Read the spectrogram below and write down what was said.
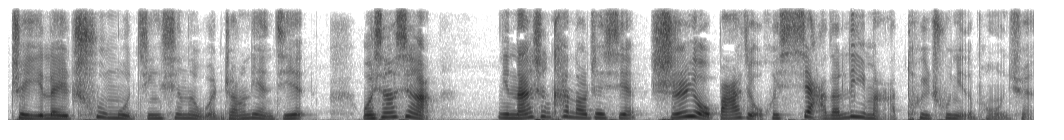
这一类触目惊心的文章链接。我相信啊。你男生看到这些，十有八九会吓得立马退出你的朋友圈。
